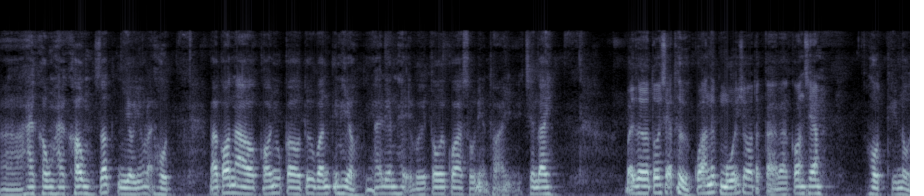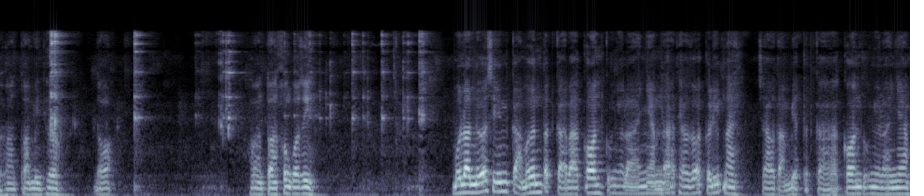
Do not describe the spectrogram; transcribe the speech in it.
à, uh, 2020 rất nhiều những loại hột. Bà con nào có nhu cầu tư vấn tìm hiểu thì hãy liên hệ với tôi qua số điện thoại trên đây bây giờ tôi sẽ thử qua nước muối cho tất cả bà con xem. Hột thì nổi hoàn toàn bình thường. Đó. Hoàn toàn không có gì. Một lần nữa xin cảm ơn tất cả bà con cũng như là anh em đã theo dõi clip này. Chào tạm biệt tất cả bà con cũng như là anh em.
